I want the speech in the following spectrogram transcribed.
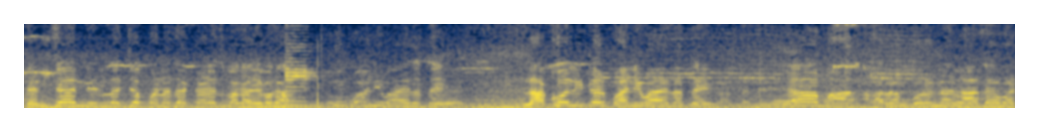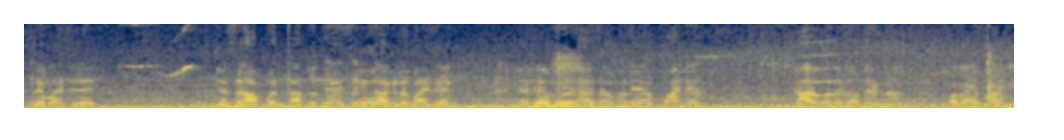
त्यांच्या निर्लज्जपणाचा कळच बघा. हे बघा किती पाणी वाया जाते लाखो लिटर पाणी वाया जाते या हरामखोरांना लाजा वाटल्या पाहिजे. जसं आपण खातो त्यासाठी जागलं पाहिजे. त्याच्यामुळे आज आम्हाला या पाण्यात काय बोलायचं जातं यांना बघा हे पाणी.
